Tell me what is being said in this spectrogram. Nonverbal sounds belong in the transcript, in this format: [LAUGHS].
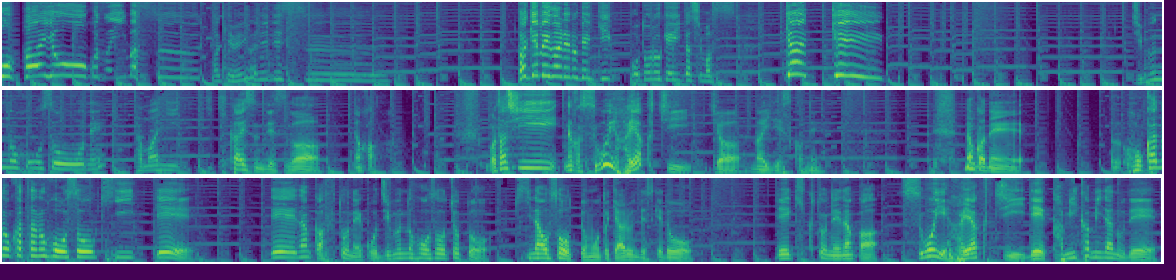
おはようございます。竹メガネです。竹メガネの元気お届けいたします。元気!自分の放送をねたまに聞き返すんですがなんか私なんかすごい早口じゃないですかね。なんかね他の方の放送を聞いてでなんかふとねこう自分の放送をちょっと聞き直そうって思う時あるんですけどで聞くとねなんかすごい早口でカミカミなので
